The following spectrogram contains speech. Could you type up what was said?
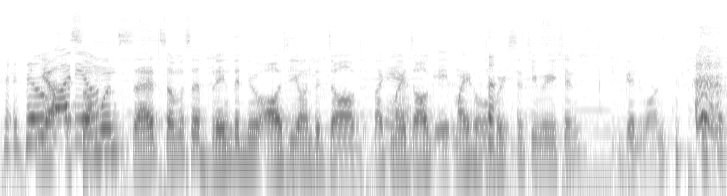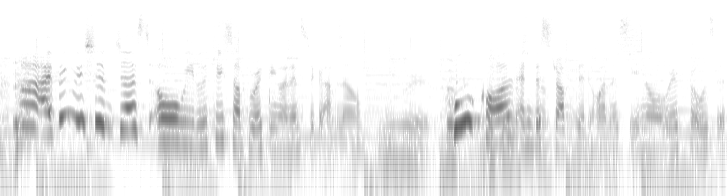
no yeah, audio. someone said, someone said blame the new audio on the dog. Like yeah. my dog ate my homework situation. Good one. uh, I think we should just, oh, we literally stopped working on Instagram now. No way. Who called and disrupted, honestly? No, we're frozen.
